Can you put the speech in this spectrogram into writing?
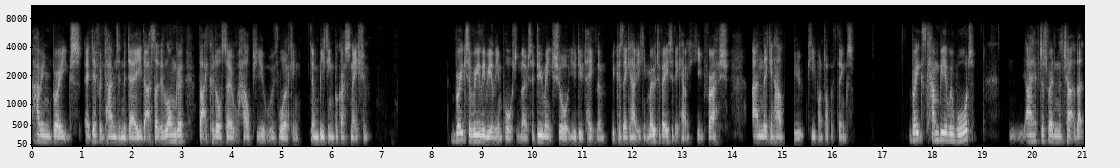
having breaks at different times in the day that are slightly longer, that could also help you with working and beating procrastination. Breaks are really, really important though, so do make sure you do take them because they can help you keep motivated, they can help you keep fresh, and they can help you keep on top of things. Breaks can be a reward. I have just read in the chat that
